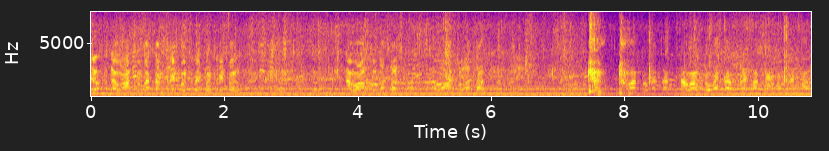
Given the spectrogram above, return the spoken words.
Yuk, Dawangan Blok Atang, travel, travel, travel. Dawangan Blok Atang, Dawangan Blok Atang. Dawangan Blok Atang, Dawangan Blok Atang, travel, travel, travel.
